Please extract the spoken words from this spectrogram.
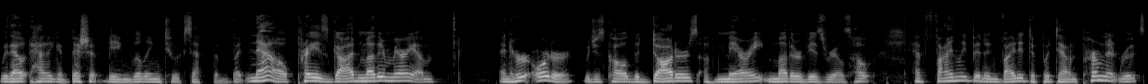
without having a bishop being willing to accept them. But now, praise God, Mother Miriam and her order, which is called the Daughters of Mary, Mother of Israel's Hope, have finally been invited to put down permanent roots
